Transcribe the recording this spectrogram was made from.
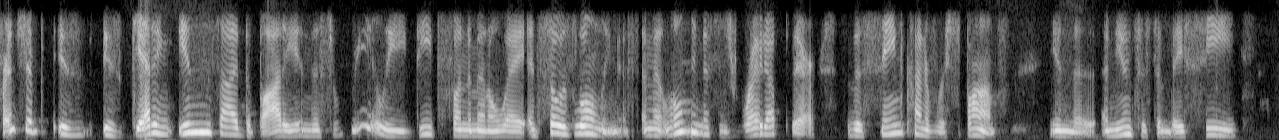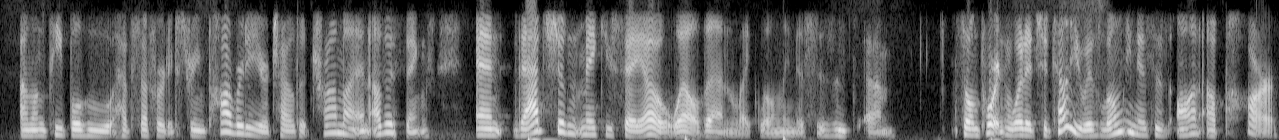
friendship is is getting inside the body in this really deep fundamental way and so is loneliness. And that loneliness is right up there. The same kind of response in the immune system they see among people who have suffered extreme poverty or childhood trauma and other things. And that shouldn't make you say oh well then like loneliness isn't um, so important. What it should tell you is loneliness is on a par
